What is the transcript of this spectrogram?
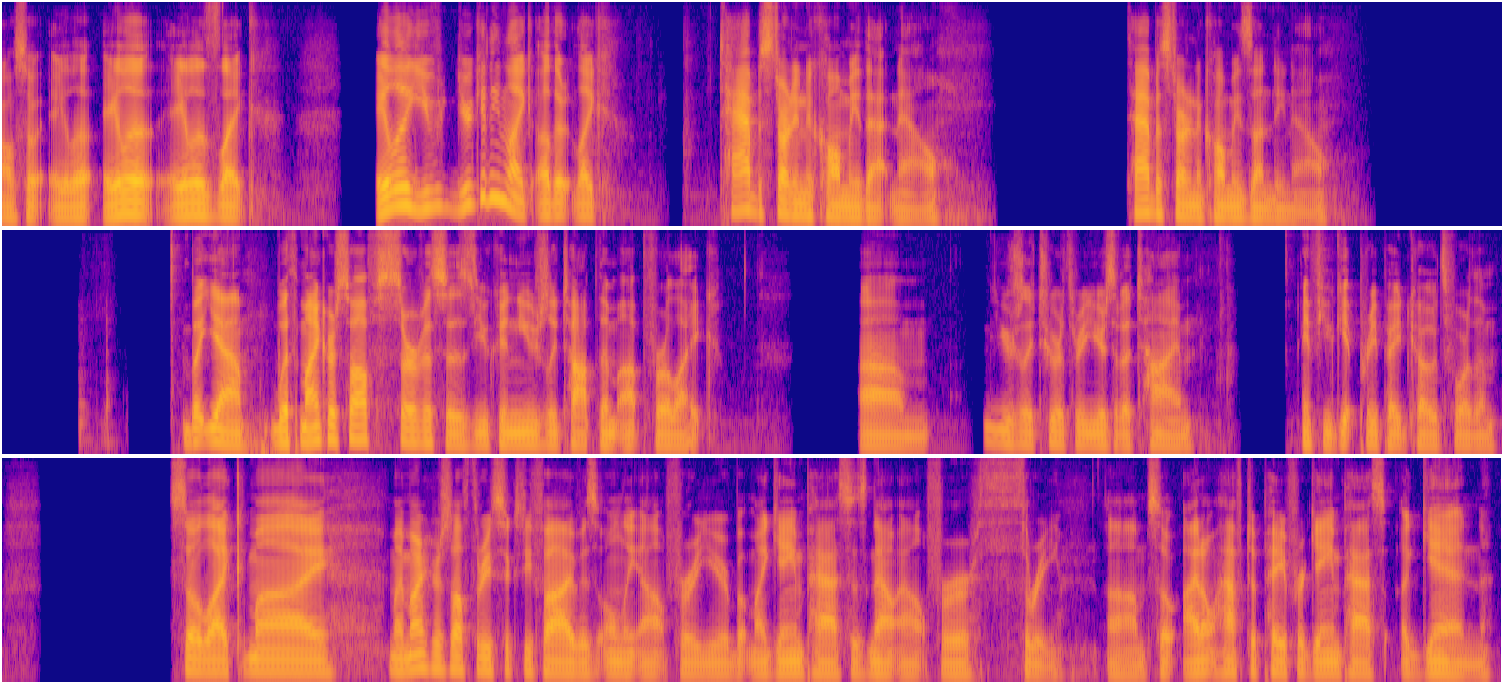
Also, Ayla, Ayla, Ayla's like, Ayla, you you're getting like other like, Tab is starting to call me that now. Tab is starting to call me Zundi now. But yeah, with Microsoft services, you can usually top them up for like, um, usually two or three years at a time if you get prepaid codes for them. So like my my Microsoft 365 is only out for a year, but my Game Pass is now out for 3. Um, so I don't have to pay for Game Pass again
